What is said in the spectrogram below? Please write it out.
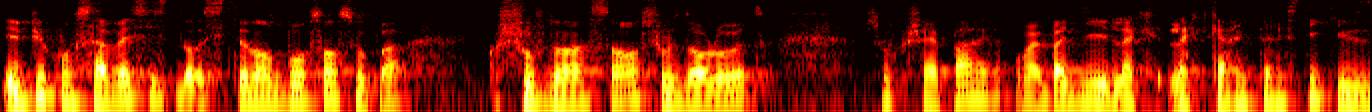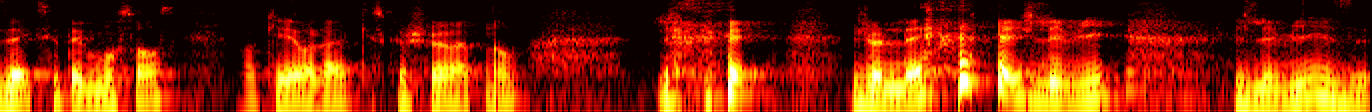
et puis qu'on savait si c'était dans le bon sens ou pas. Je souffle dans un sens, je souffle dans l'autre. Sauf que je savais pas, on m'avait pas dit la, caractéristique qui faisait que c'était le bon sens. Ok, voilà, qu'est-ce que je fais maintenant Je, l'ai, je l'ai mis, je l'ai mise.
